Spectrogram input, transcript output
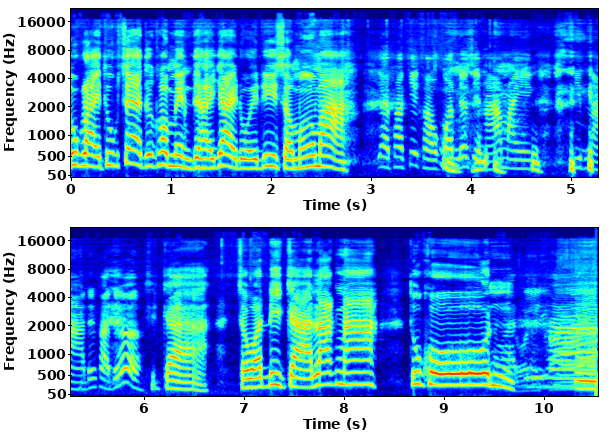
ทุกไลค์ทุกแซ่ทุกคอมเมนต์ที่ให้ยายโดยดีเสมอมา ยายพาขี้เขาก่อนเดี๋ยวสิหาไม้คลิปหน้าเด้อค่ะเด้อจ้า สวัสดีจ้ารักนะทุกคนสวัสดีค่ะ อืม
